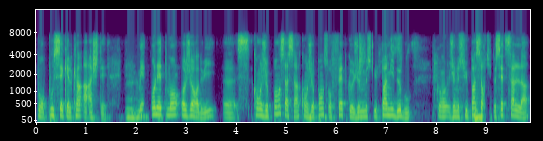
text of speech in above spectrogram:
pour pousser quelqu'un à acheter. Mhm. Mais honnêtement, aujourd'hui, euh, quand je pense à ça, quand je pense au fait que je ne me suis pas mis debout, quand je ne suis pas sorti de cette salle-là,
